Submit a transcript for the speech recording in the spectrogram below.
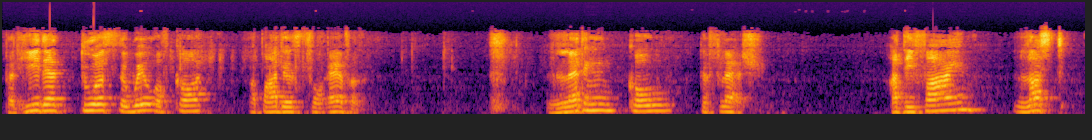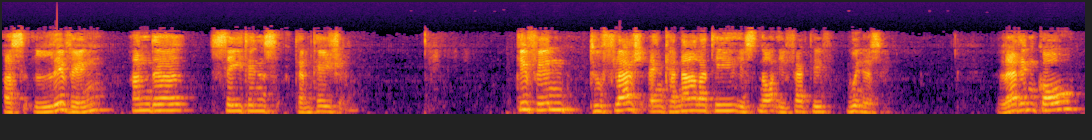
but he that doeth the will of God abideth forever. Letting go the flesh. A divine lust as living under Satan's temptation. Giving to flesh and carnality is not effective witnessing. Letting go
